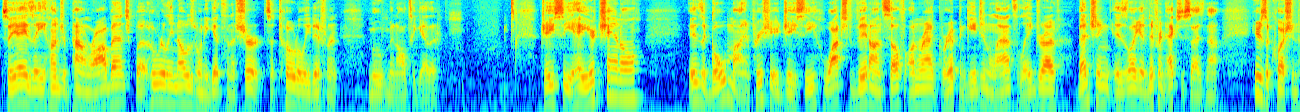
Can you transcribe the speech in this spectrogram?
So yeah, he's 800 pound raw bench, but who really knows when he gets in a shirt? It's a totally different movement altogether. JC, hey, your channel is a gold mine. Appreciate JC. Watched vid on self unrack grip, engaging the lats, leg drive. Benching is like a different exercise now. Here's a question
